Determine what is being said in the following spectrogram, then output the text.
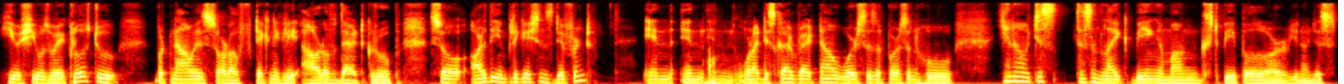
he or she was very close to, but now is sort of technically out of that group. So, are the implications different? In in in what I described right now versus a person who, you know, just doesn't like being amongst people or you know just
